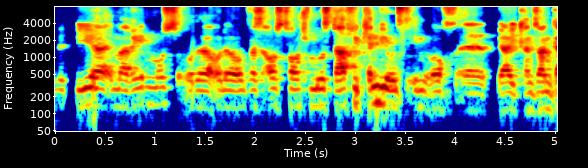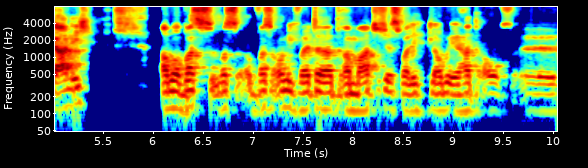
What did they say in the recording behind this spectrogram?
mit mir immer reden muss oder, oder irgendwas austauschen muss. Dafür kennen wir uns eben auch, ja, ich kann sagen, gar nicht. Aber was, was, was auch nicht weiter dramatisch ist, weil ich glaube, er hat auch äh,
